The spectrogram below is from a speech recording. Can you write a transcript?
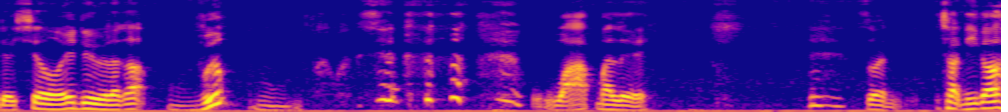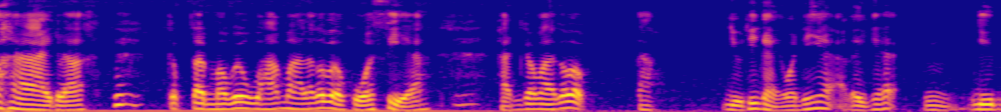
เดี๋ยวโชว์ให้ดูแล้วก็วึบวาร์ปมาเลย ส่วนช็อตนี้ก็ฮาอีกแล้ว กัปตันมาเวลวาร์ปมาแล้วก็แบบหัวเสีย หันกลับมาก็แบบอ้าวอยู่ที่ไหนวันนี้อะไรเงี้ยยืน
